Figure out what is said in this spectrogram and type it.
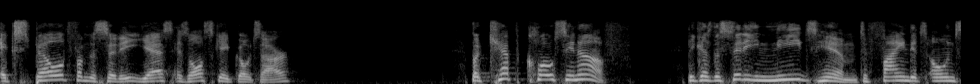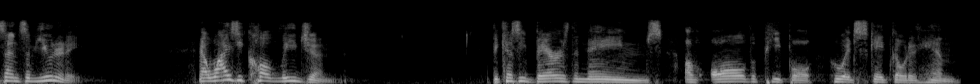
Expelled from the city, yes, as all scapegoats are, but kept close enough because the city needs him to find its own sense of unity. Now, why is he called Legion? Because he bears the names of all the people who had scapegoated him.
